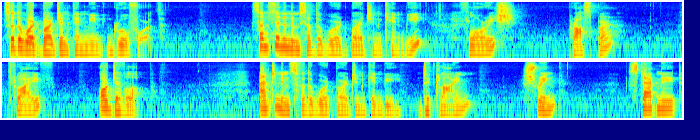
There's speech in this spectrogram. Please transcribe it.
So the word burgeon can mean grow forth. Some synonyms of the word burgeon can be flourish, prosper, thrive, or develop. Antonyms for the word burgeon can be decline, shrink, stagnate,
